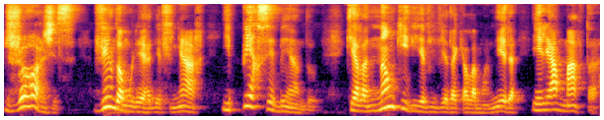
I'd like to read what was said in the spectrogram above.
Jorges, vendo a mulher definhar e percebendo que ela não queria viver daquela maneira, ele a mata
